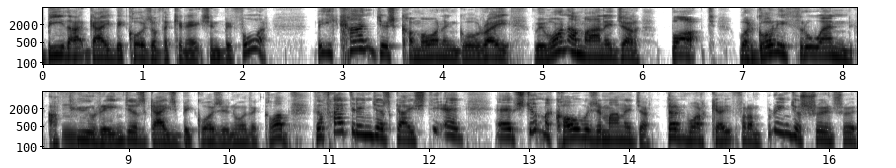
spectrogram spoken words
be that guy because of the connection before, but you can't just come on and go, right, we want a manager, but we're going to throw in a few Rangers guys because you know the club. They've had Rangers guys. St- uh, uh, Stuart McCall was a manager, didn't work out for him. Rangers through and through.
